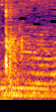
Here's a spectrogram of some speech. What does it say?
Yeah.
